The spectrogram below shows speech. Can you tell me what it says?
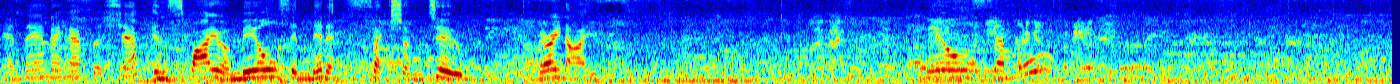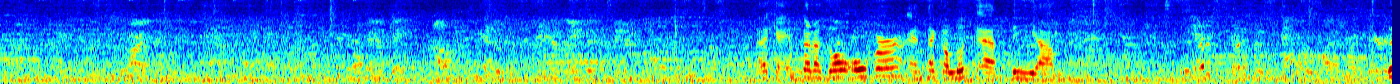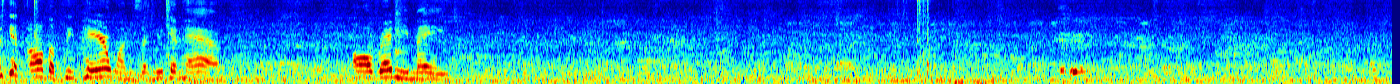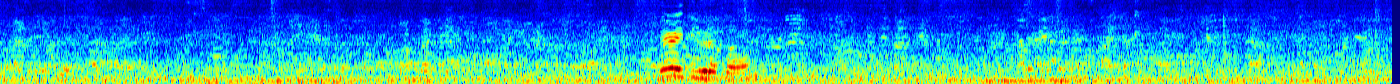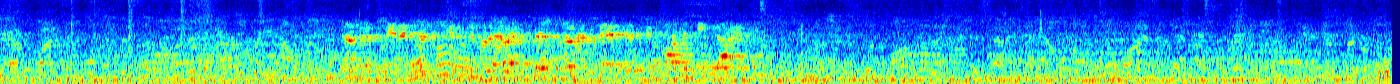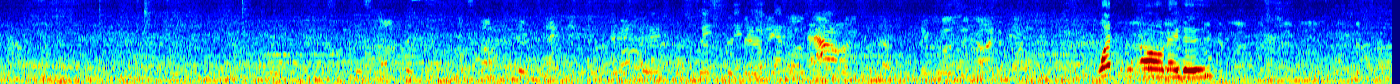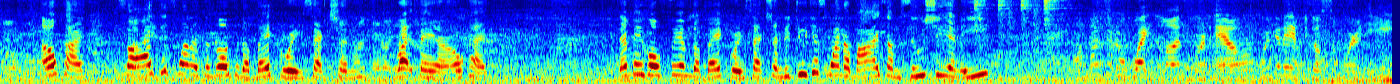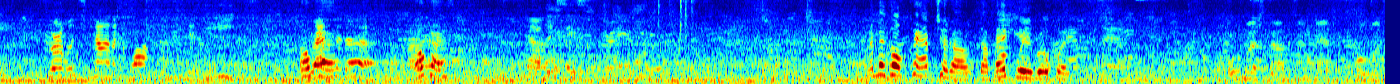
And then they have the chef inspire meals in minutes section too. Very nice. Meal Simple. Okay, I'm gonna go over and take a look at the um, Look at all the prepared ones that you can have already made. Very beautiful. It's not that it's not that they're technically closed. It's just that they're they close at nine. They close at nine o'clock. What? Oh, they do? Chicken left and Jimmy except for the sausage. Okay. So I just wanted to go to the bakery section right there. Okay. Let me go film the bakery section. Did you just want to buy some sushi and eat? I'm not going to wait in line for an hour. We're going to have to go somewhere and eat. Girl, it's 9 o'clock. We need to eat. Okay. Wrap it up. Okay. Now, this is... Let me go capture the, the bakery real quick. Almost done,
